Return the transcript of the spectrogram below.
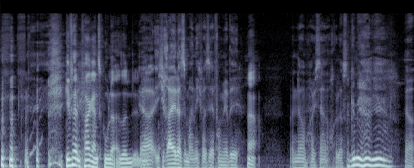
Gibt halt ein paar ganz coole. Also, Ja, ich reihe das immer nicht, was er von mir will. ja. Und darum habe ich es dann auch gelassen. Gib mir her, yeah. Ja.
